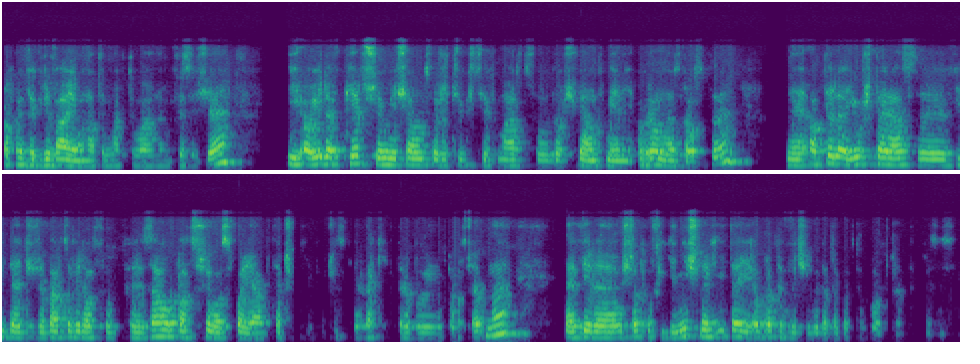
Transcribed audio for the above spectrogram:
trochę wygrywają na tym aktualnym kryzysie. I o ile w pierwszym miesiącu, rzeczywiście w marcu do świąt mieli ogromne wzrosty, o tyle już teraz widać, że bardzo wiele osób zaopatrzyło swoje apteczki, wszystkie leki, które były im potrzebne, wiele środków higienicznych i te obroty wróciły do tego, co było przed kryzysem.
